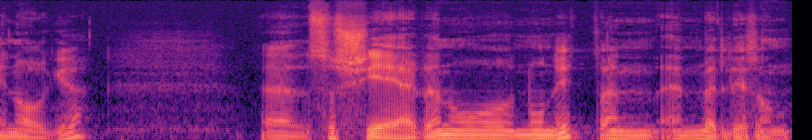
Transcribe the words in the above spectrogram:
i Norge eh, så skjer det noe, noe nytt. En, en, veldig sånn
